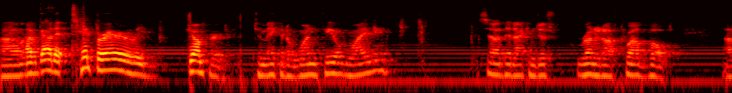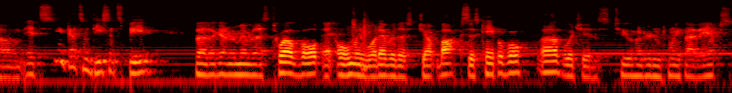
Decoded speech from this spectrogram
Um, I've got it temporarily jumpered to make it a one field winding so that I can just run it off 12 volt. Um, it's got some decent speed, but I gotta remember that's 12 volt at only whatever this jump box is capable of, which is 225 amps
